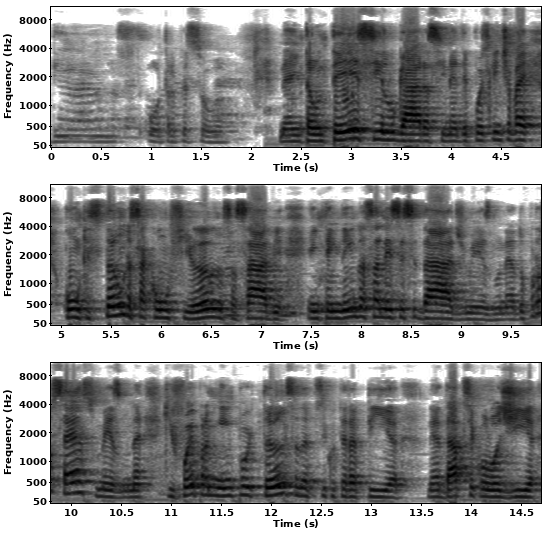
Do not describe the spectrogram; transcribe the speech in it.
Deus, outra pessoa. Né? Então ter esse lugar assim, né? Depois que a gente vai conquistando essa confiança, sabe? Entendendo essa necessidade mesmo, né? Do processo mesmo, né? Que foi pra mim a importância da psicoterapia, né? Da psicologia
